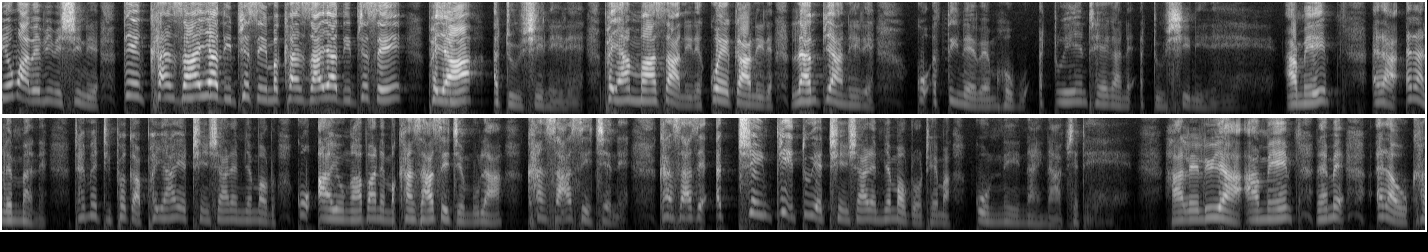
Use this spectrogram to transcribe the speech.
မျိုးမှာပဲဖြစ်ဖြစ်ရှိနေတယ်သင်ခံစားရသည်ဖြစ်စေမခံစားရသည်ဖြစ်စေဖယားအတူရှိနေတယ်ဖယားမဆနေတယ်ကြွယ်ကနေတယ်လမ်းပြနေတယ်ကိုအသိနဲ့ပဲမဟုတ်ဘူးအတွင်းထဲကနဲ့အတူရှိနေတယ် အာမေအဲ့ဒါအဲ့ဒါလည်းမှန်တယ်ဒါပေမဲ့ဒီဘက်ကဖရားရဲ့ထင်ရှားတဲ့မျက်မှောက်တော့ကိုအာယုံ၅ပါးနဲ့မခံစားစေခြင်းဘူးလားခံစားစေခြင်းတယ်ခံစားစေအချိန်ပြည့်သူ့ရဲ့ထင်ရှားတဲ့မျက်မှောက်တော်ထဲမှာကိုနေနိုင်တာဖြစ်တယ်ဟာလေလုယာအာမင်ဒါပေမဲ့အဲ့ဒါကိုခံ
